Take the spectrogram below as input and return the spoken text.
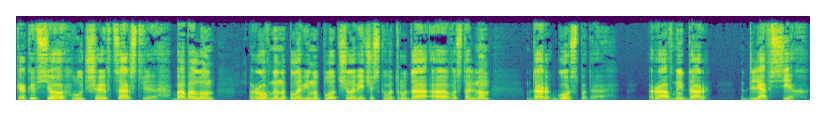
Как и все лучшее в царстве, Бабалон — ровно наполовину плод человеческого труда, а в остальном дар Господа, равный дар для всех,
